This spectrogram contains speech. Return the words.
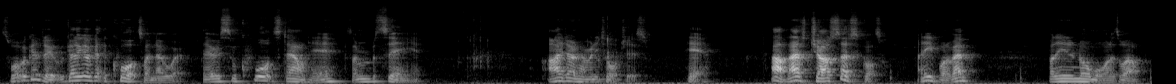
So what we're going to do, we're going to go get the quartz I know where. There is some quartz down here, because I remember seeing it. I don't have any torches. Here. Oh, that's charged Certus quartz. I need one of them. But I need a normal one as well.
